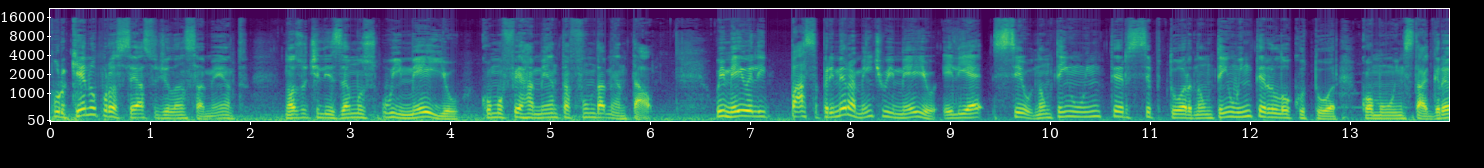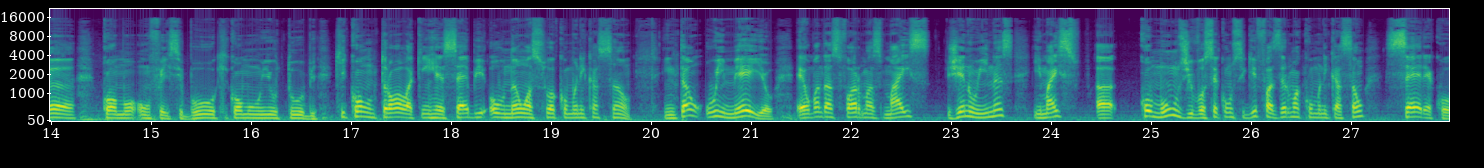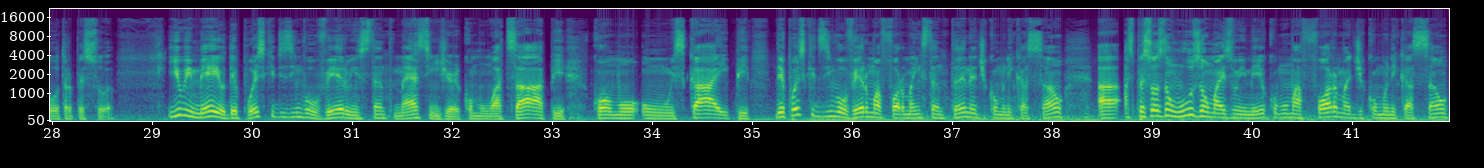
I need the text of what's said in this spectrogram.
Por que no processo de lançamento nós utilizamos o e-mail como ferramenta fundamental? O e-mail ele passa, primeiramente o e-mail ele é seu, não tem um interceptor, não tem um interlocutor como um Instagram, como um Facebook, como um YouTube que controla quem recebe ou não a sua comunicação. Então o e-mail é uma das formas mais genuínas e mais uh, comuns de você conseguir fazer uma comunicação séria com a outra pessoa. E o e-mail, depois que desenvolveram o Instant Messenger, como um WhatsApp, como um Skype, depois que desenvolveram uma forma instantânea de comunicação, as pessoas não usam mais o e-mail como uma forma de comunicação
